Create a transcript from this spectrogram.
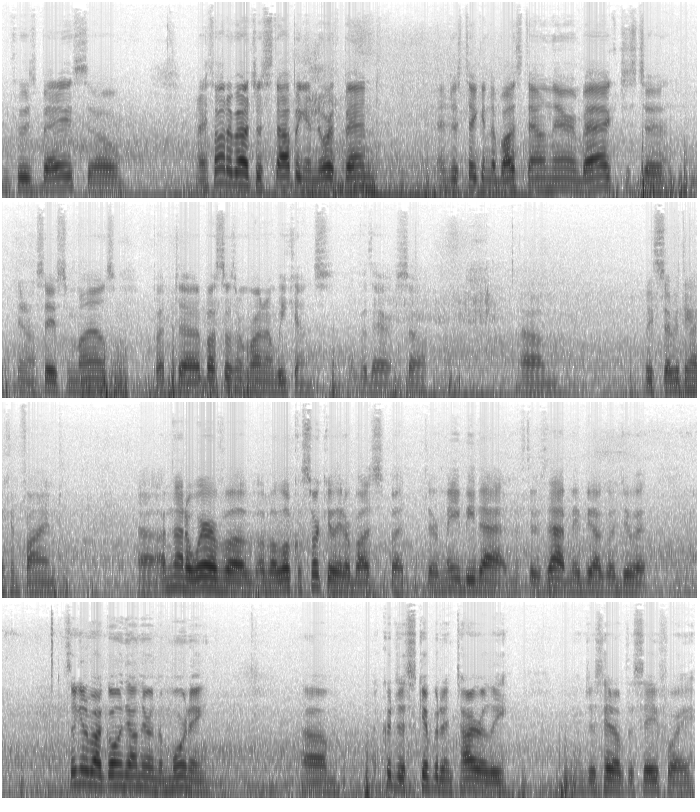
in Coos Bay, so I thought about just stopping in North Bend and just taking the bus down there and back just to, you know, save some miles. But uh, bus doesn't run on weekends over there, so um, at least everything I can find. Uh, I'm not aware of a, of a local circulator bus, but there may be that, and if there's that, maybe I'll go do it. I'm thinking about going down there in the morning. Um, I could just skip it entirely and just hit up the Safeway.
